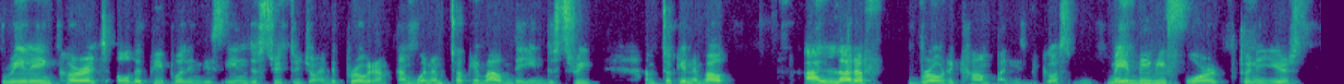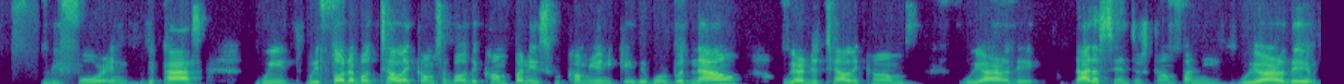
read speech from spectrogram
really encourage all the people in this industry to join the program. And when I'm talking about the industry, I'm talking about a lot of broader companies because maybe before 20 years before in the past, we, we thought about telecoms, about the companies who communicate the world, but now we are the telecoms, we are the data centers company, we are the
